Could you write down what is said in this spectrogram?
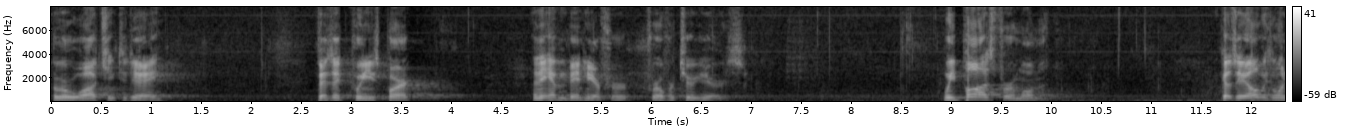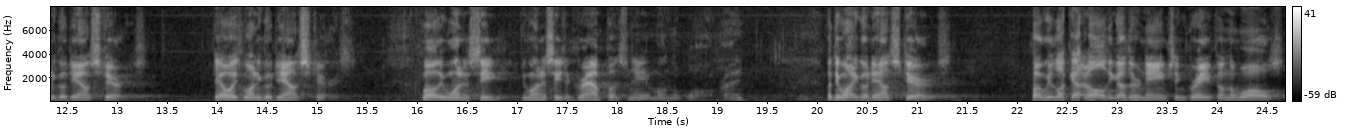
who are watching today, visit Queen's Park, and they haven't been here for, for over two years, we pause for a moment because they always want to go downstairs. They always want to go downstairs. Well, they want to see they want to see their grandpa's name on the wall, right? But they want to go downstairs. But we look at all the other names engraved on the walls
